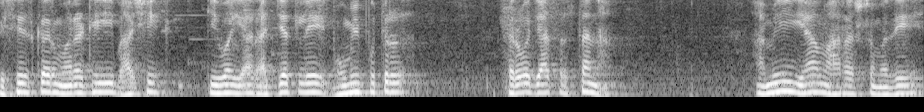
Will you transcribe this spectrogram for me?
विशेषकर मराठी भाषिक किंवा या राज्यातले भूमिपुत्र सर्व जास्त असताना आम्ही या महाराष्ट्रामध्ये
